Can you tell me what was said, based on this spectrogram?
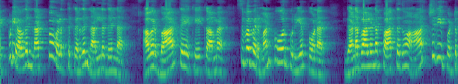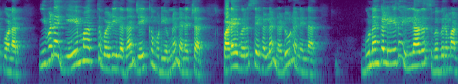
எப்படியாவது நட்பை வளர்த்துக்கிறது நல்லதுன்னார். அவர் வார்த்தையை கேட்காம சிவபெருமான் போர் புரிய போனார். கணபாலனை பார்த்ததும் ஆச்சரியப்பட்டு போனார். இவனை ஏமாத்து வழியில தான் ஜெயிக்க முடியும்னு நினைச்சார். படை வரிசைகளில் நடுவில் நின்னார். குணங்கள் ஏதும் இல்லாத சிவபெருமான்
